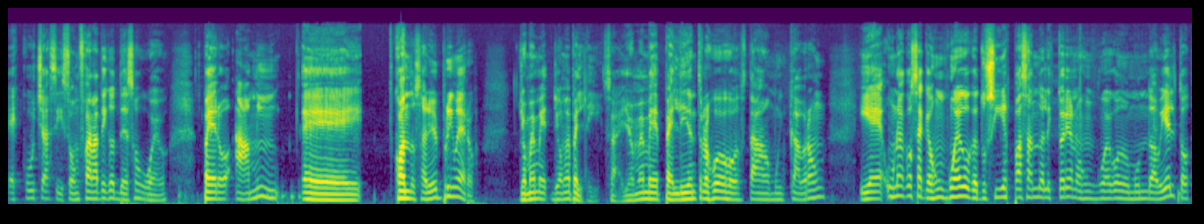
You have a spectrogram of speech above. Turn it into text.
escuchas si son fanáticos de esos juegos. Pero a mí, eh, cuando salió el primero, yo me, yo me perdí. O sea, yo me, me perdí dentro del juego, estaba muy cabrón. Y es una cosa que es un juego que tú sigues pasando la historia, no es un juego de un mundo abierto.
